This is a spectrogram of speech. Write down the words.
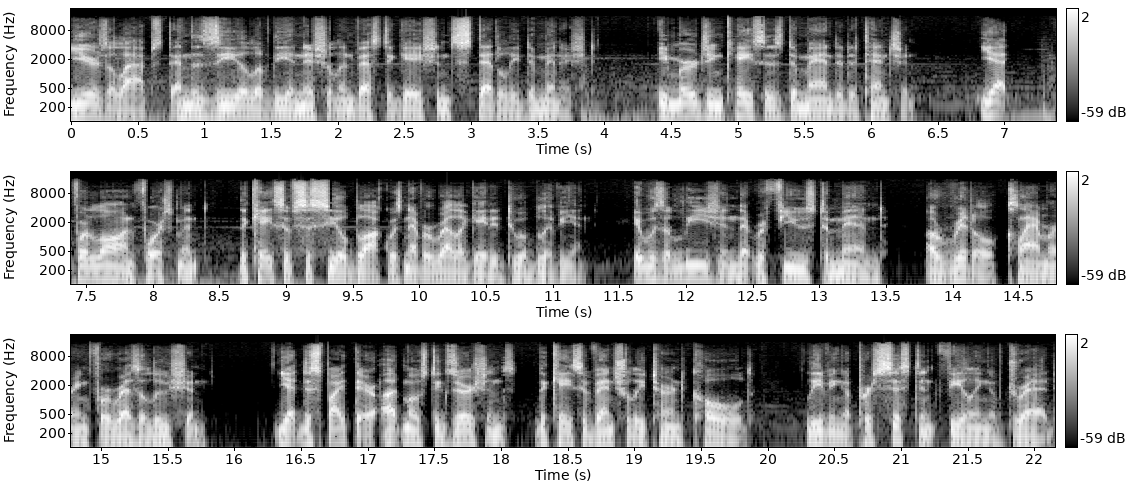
Years elapsed, and the zeal of the initial investigation steadily diminished. Emerging cases demanded attention. Yet, for law enforcement, the case of Cecile Bloch was never relegated to oblivion. It was a lesion that refused to mend, a riddle clamoring for resolution. Yet despite their utmost exertions, the case eventually turned cold, leaving a persistent feeling of dread.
